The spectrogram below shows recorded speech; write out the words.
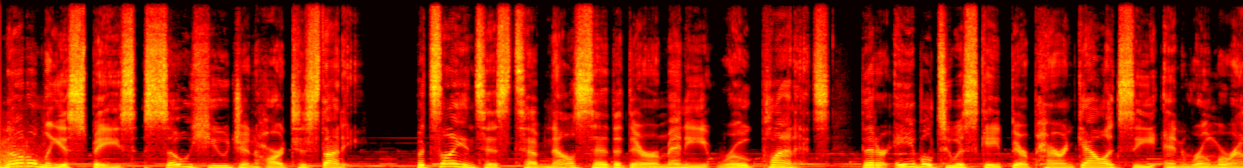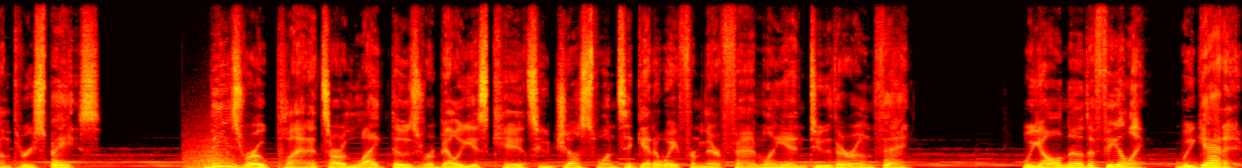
Not only is space so huge and hard to study, But scientists have now said that there are many rogue planets that are able to escape their parent galaxy and roam around through space. These rogue planets are like those rebellious kids who just want to get away from their family and do their own thing. We all know the feeling, we get it.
